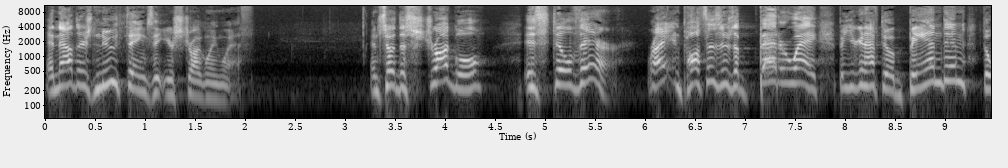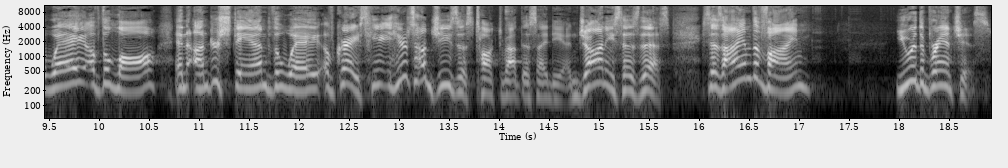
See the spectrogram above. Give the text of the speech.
And now there's new things that you're struggling with. And so the struggle is still there right? And Paul says there's a better way, but you're going to have to abandon the way of the law and understand the way of grace. Here's how Jesus talked about this idea. And John, he says this He says, I am the vine, you are the branches.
